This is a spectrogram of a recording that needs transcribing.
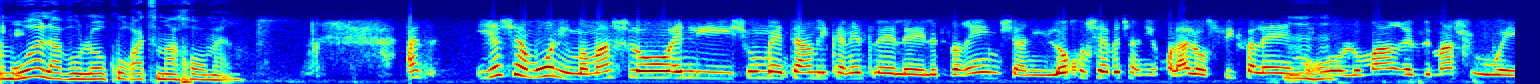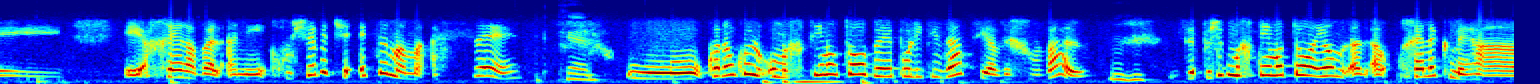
אמרו עליו הוא לא קורץ מהחומר. אז יש שאמרו, אני ממש לא, אין לי שום אה, טעם להיכנס ל, ל, לדברים שאני לא חושבת שאני יכולה להוסיף עליהם. או לומר איזה משהו אה, אה, אחר, אבל אני חושבת שעצם המעשה, כן. הוא, קודם כל, הוא מכתים אותו בפוליטיזציה, וחבל. זה פשוט מכתים אותו היום, חלק מה,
